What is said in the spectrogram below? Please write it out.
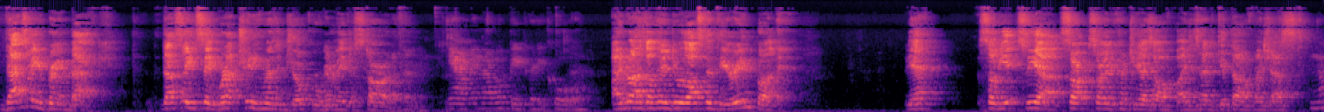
That's how you bring him back. That's how you say we're not treating him as a joke. We're gonna make a star out of him. Yeah, I mean that would be pretty cool. I know it has nothing to do with Austin Theory, but yeah. So yeah, so yeah. Sorry, sorry to cut you guys off. But I just had to get that off my chest. No,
